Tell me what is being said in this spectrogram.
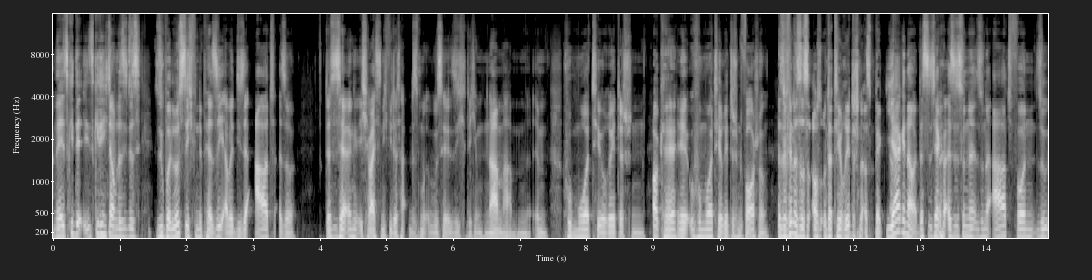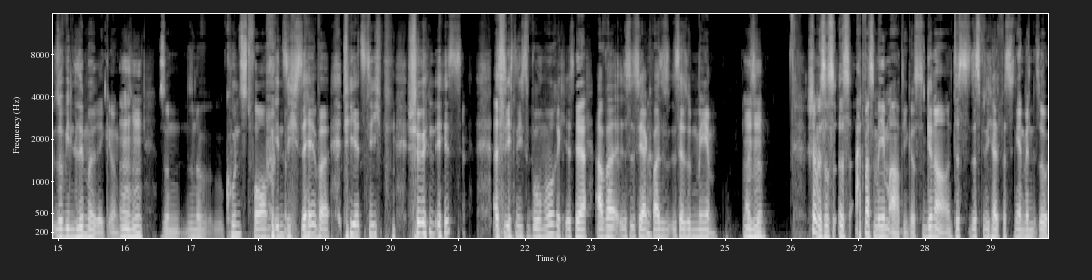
Nee, es geht, es geht nicht darum, dass ich das super lustig finde per se, aber diese Art, also das ist ja irgendwie, ich weiß nicht, wie das, das mu- muss ja sicherlich irgendeinen Namen haben, im humortheoretischen, Okay. in der humortheoretischen Forschung. Also du findest es aus unter theoretischen Aspekten. Ja, genau, das ist ja, es ist so eine, so eine Art von, so, so wie ein Limerick irgendwie, Mhm. so, ein, so eine Kunstform in sich selber, die jetzt nicht schön ist, also die jetzt nicht super humorig ist, Ja. aber es ist ja quasi, ist ja so ein Mem. Weißt Mhm. Stimmt, es, ist, es hat was Memartiges. du? Genau, und das, das finde ich halt faszinierend, wenn so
